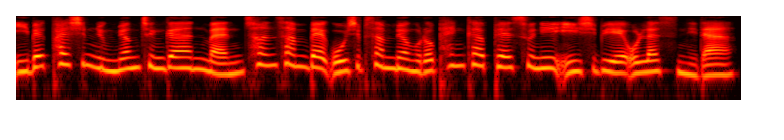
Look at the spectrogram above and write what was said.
286명 증가한 11,353명으로 팬카페 순위 20위에 올랐습니다.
